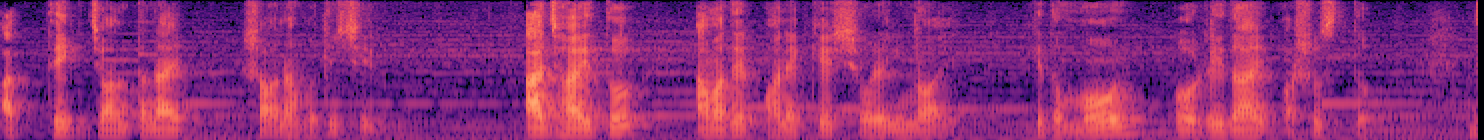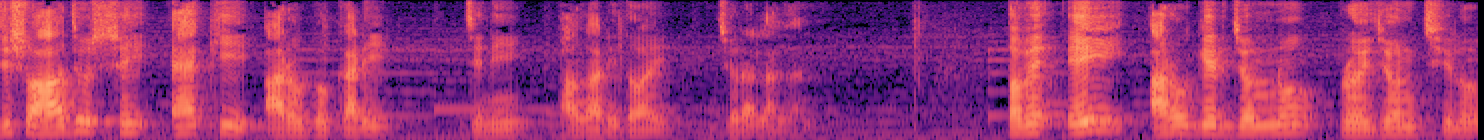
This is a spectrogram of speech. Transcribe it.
আর্থিক যন্ত্রণায় সহানুভূতিশীল। আজ হয়তো আমাদের অনেকের শরীর নয়, কিন্তু মন ও হৃদয় অসুস্থ। যিশু আজও সেই একই আরোগ্যকারী যিনি ভাঙা হৃদয় জোড়া লাগান। তবে এই আরোগ্যের জন্য প্রয়োজন ছিল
